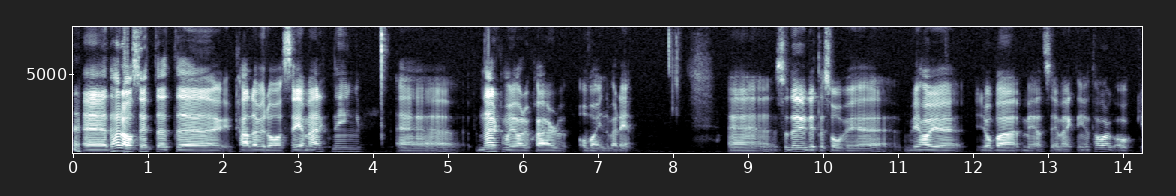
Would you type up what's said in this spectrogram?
Eh, här avsnittet eh, kallar vi då C-märkning. Eh, när kan man göra det själv och vad innebär det? Så det är ju lite så vi, vi har ju jobbat med C-märkning ett tag och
